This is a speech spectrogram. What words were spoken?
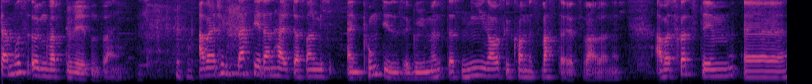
da muss irgendwas gewesen sein. Aber natürlich sagt dir dann halt, das war nämlich ein Punkt dieses Agreements, dass nie rausgekommen ist, was da jetzt war oder nicht. Aber trotzdem äh,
